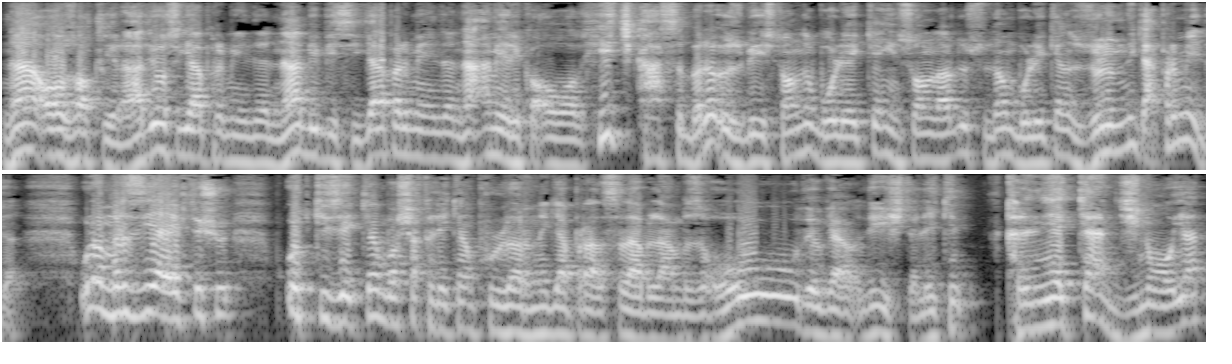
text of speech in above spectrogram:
Na ozodlik radiosi gapirmaydi na bbc gapirmaydi na amerika ovozi. Hech qaysi biri o'zbekistonda bo'layotgan insonlarni ustidan bo'layotgan zulmni gapirmaydi. Ular mirziyoyevni shu o'tkazayotgan boshqa qilayotgan pullarini gapiradi. Sizlar bilan biz o deyishdi. Lekin qilinayotgan jinoyat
